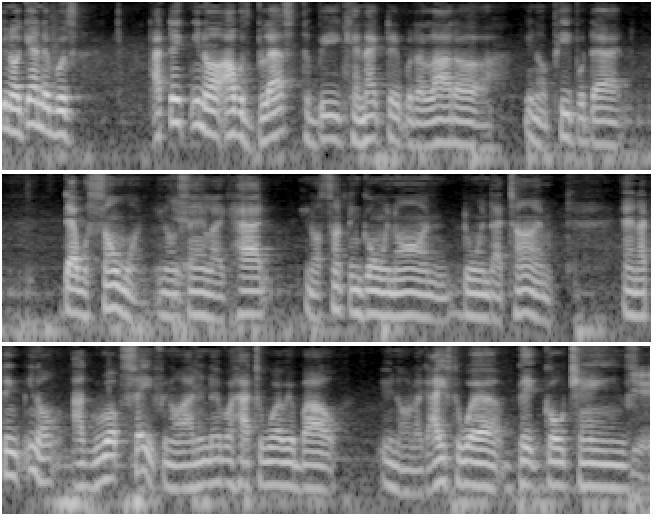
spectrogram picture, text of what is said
you know, again, it was. I think you know I was blessed to be connected with a lot of you know people that that was someone. You know what Yeah. I'm saying? Like had you know something going on during that time, and I think you know I grew up safe. You know I never had to worry about you know like I used to wear big gold chains. Yeah.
